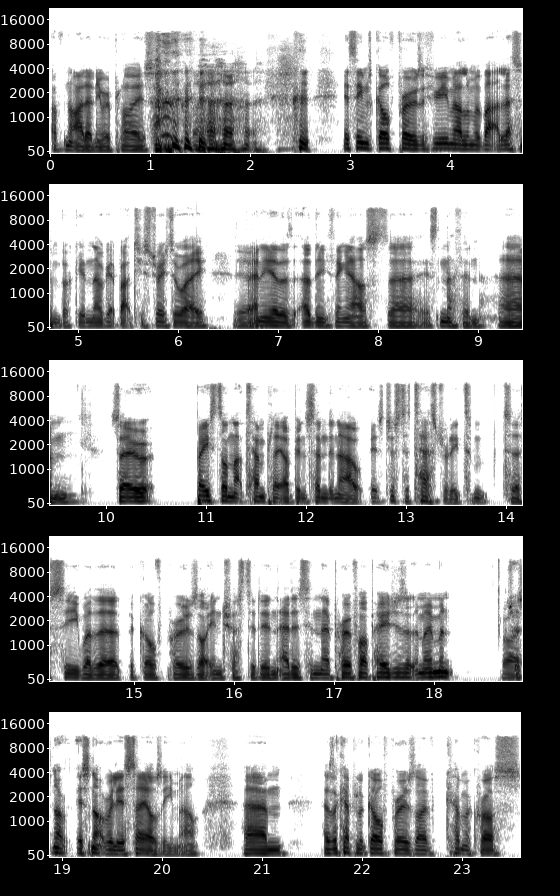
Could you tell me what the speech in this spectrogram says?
I've not had any replies. it seems golf pros if you email them about a lesson booking, they'll get back to you straight away. Yeah. But any other anything else, uh, it's nothing. Um, So based on that template I've been sending out, it's just a test really to to see whether the golf pros are interested in editing their profile pages at the moment. So it's not it's not really a sales email. Um, there's a couple of golf pros I've come across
